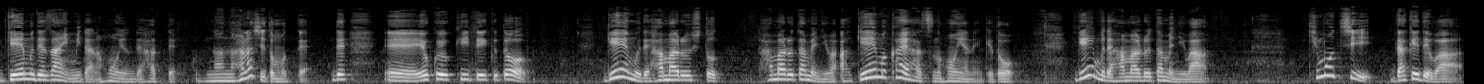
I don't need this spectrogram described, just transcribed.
ゲームデザインみたいな本を読んではって何の話と思って。で、えー、よくよく聞いていくとゲームでハマる人ハマるためにはあゲーム開発の本やねんけどゲームでハマるためには気持ちいいだけでは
